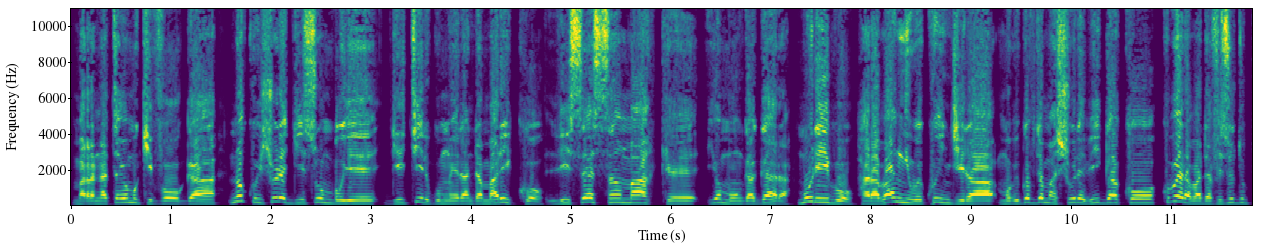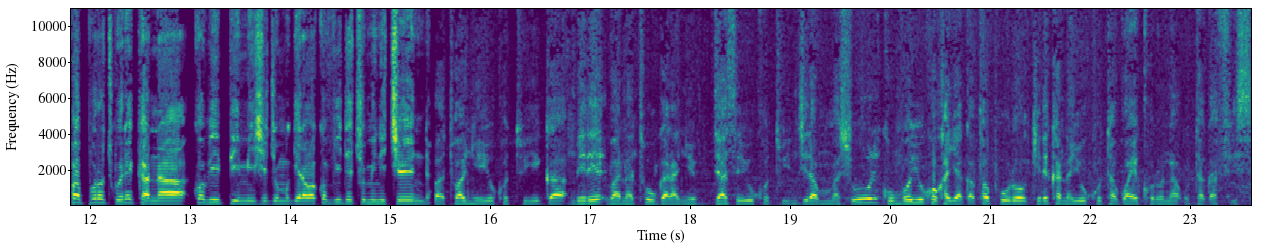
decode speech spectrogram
maranata yo mu kivoga no ku ishure ryisumbuye ryitirirwa umweranda mariko lycée saint marc yo mu ngagara muri bo harabankiwe kwinjira mu bigo by'amashuri bigako kubera badafise udupapuro twerekana ko biga bipimishije umugera wa covid cumi n'icyenda batwanyiye yuko tuyiga mbere banatugaranye byase yuko twinjira mu mashuri kumvo yuko kajya agapapuro kerekana yuko utagwaye korona utagafise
